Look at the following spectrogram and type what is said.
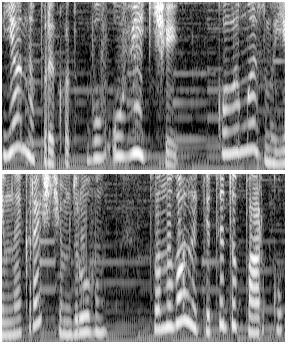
Я, наприклад, був у відчаї, коли ми з моїм найкращим другом планували піти до парку,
